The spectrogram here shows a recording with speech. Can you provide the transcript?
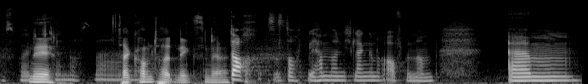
Was wollte Nee, ich denn noch sagen? Da kommt heute nichts mehr. Doch, es ist doch, wir haben noch nicht lange genug aufgenommen. Ähm,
